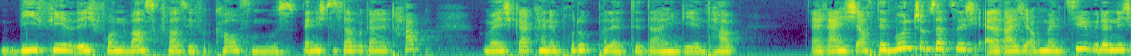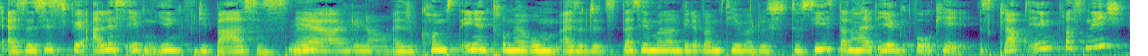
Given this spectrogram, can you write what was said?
wie viel ich von was quasi verkaufen muss. Wenn ich das aber gar nicht habe und wenn ich gar keine Produktpalette dahingehend habe, erreiche ich auch den Wunschumsatz nicht, erreiche auch mein Ziel wieder nicht. Also es ist für alles eben irgendwie die Basis. Ne? Ja, genau. Also du kommst eh nicht drum herum. Also das, da sind wir dann wieder beim Thema. Du, du siehst dann halt irgendwo, okay, es klappt irgendwas nicht,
